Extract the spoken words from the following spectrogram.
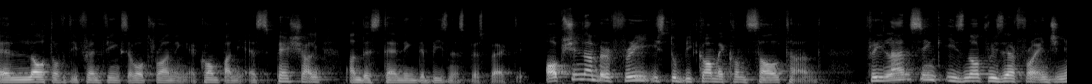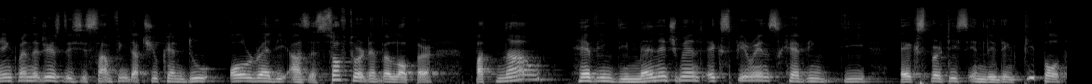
a lot of different things about running a company, especially understanding the business perspective. Option number three is to become a consultant. Freelancing is not reserved for engineering managers. This is something that you can do already as a software developer, but now having the management experience, having the expertise in leading people,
